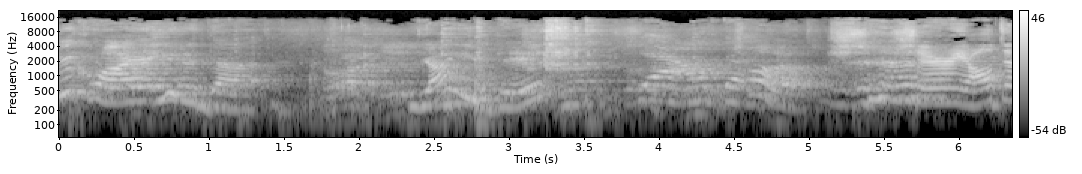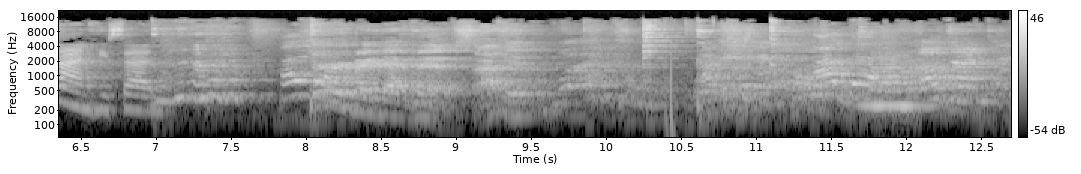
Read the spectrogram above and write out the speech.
Be quiet. You did that. Yeah, you did. Oh. Sherry, all done, he said. Terry made that mess. I didn't. All done. All done.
